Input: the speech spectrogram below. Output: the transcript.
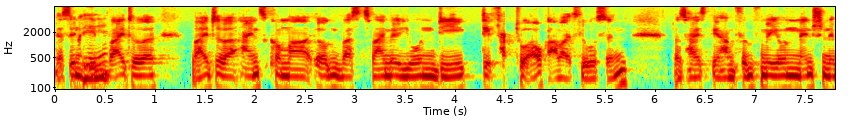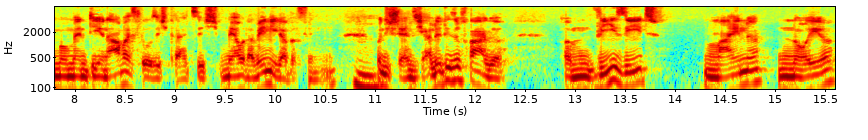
Das sind Okay. eben weitere, weitere 1, irgendwas, 2 Millionen, die de facto auch arbeitslos sind. Das heißt, wir haben 5 Millionen Menschen im Moment, die in Arbeitslosigkeit sich mehr oder weniger befinden. Und die stellen sich alle diese Frage, ähm, wie sieht meine neue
